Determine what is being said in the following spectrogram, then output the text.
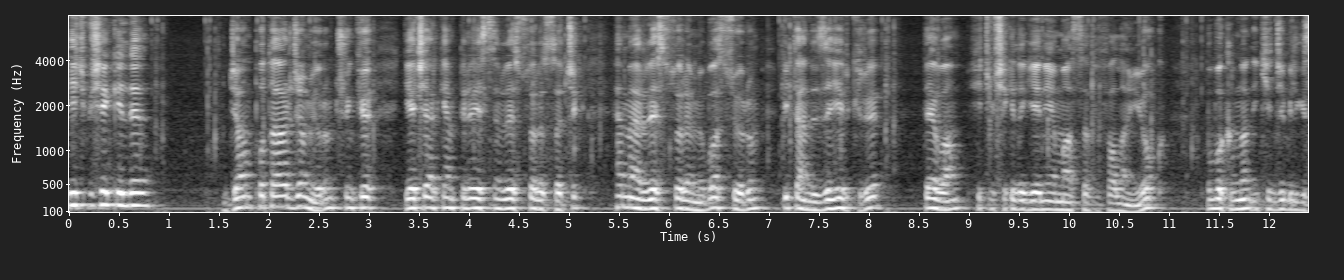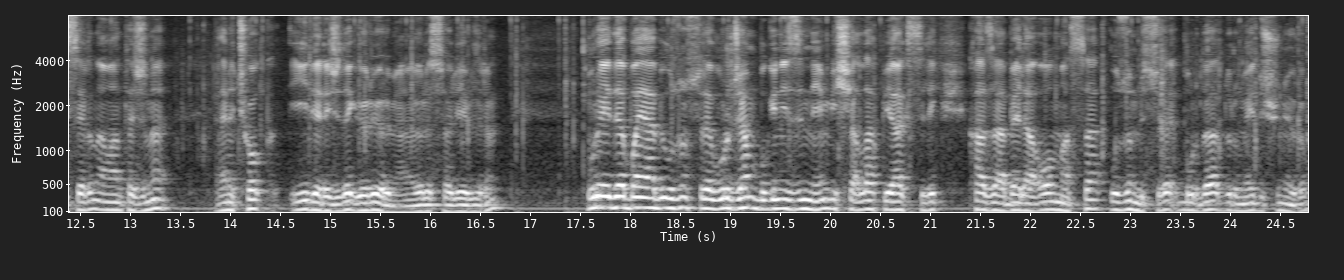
Hiçbir şekilde cam pota harcamıyorum. Çünkü geçerken Priest'in restorası açık. Hemen restoremi basıyorum. Bir tane de zehir kürü. Devam. Hiçbir şekilde geniye masrafı falan yok. Bu bakımdan ikinci bilgisayarın avantajını yani çok iyi derecede görüyorum yani öyle söyleyebilirim. Burayı da bayağı bir uzun süre vuracağım. Bugün izinliyim. İnşallah bir aksilik, kaza, bela olmazsa uzun bir süre burada durmayı düşünüyorum.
